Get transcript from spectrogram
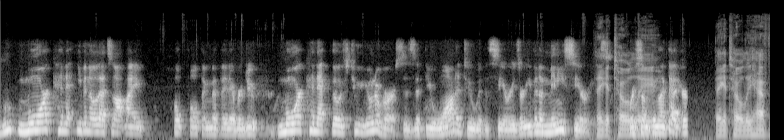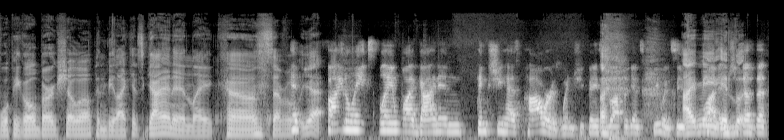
more connect, even though that's not my hopeful thing that they'd ever do, more connect those two universes if you wanted to with a series or even a mini series They could or something like that. Or They could totally have Whoopi Goldberg show up and be like, "It's Guinan," like uh, several. And yeah, finally explain why Guinan thinks she has powers when she faces off against Q and sees I mean, one, it she does that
